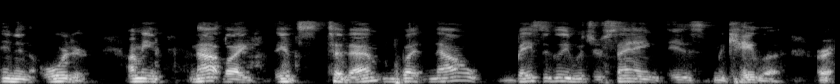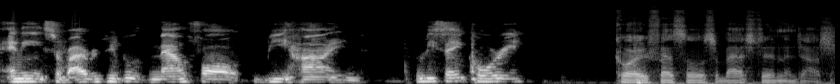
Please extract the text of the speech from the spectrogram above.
in an order. I mean, not like it's to them, but now basically what you're saying is Michaela or any survivor people now fall behind. Who do you say? Corey, Corey, Fessel, Sebastian, and Josh.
